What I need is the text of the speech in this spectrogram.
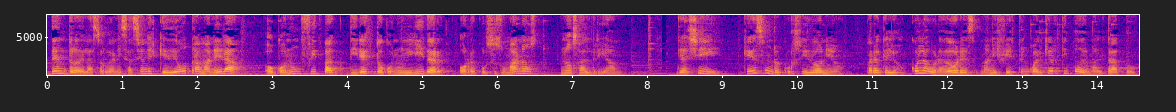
dentro de las organizaciones que de otra manera o con un feedback directo con un líder o recursos humanos no saldrían. De allí que es un recurso idóneo para que los colaboradores manifiesten cualquier tipo de maltrato,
